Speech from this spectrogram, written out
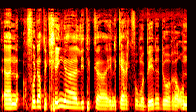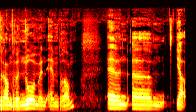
En voordat ik ging, uh, liet ik uh, in de kerk voor me bidden door onder andere Norman en Bram. En um, ja,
